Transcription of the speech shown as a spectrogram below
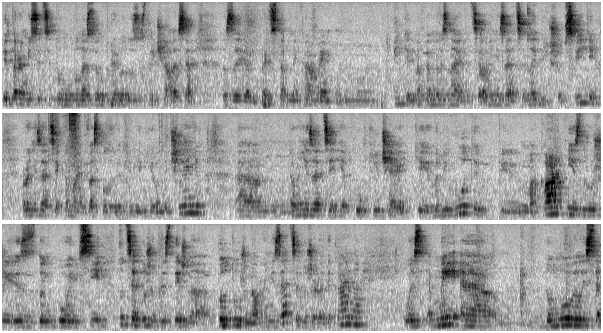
півтора місяці тому була з цього приводу, зустрічалася з представниками ПІТи, напевно, ви знаєте, це організація найбільша у світі, організація, яка має 2,5 мільйони членів. Ем, Організація, яку включають і Голлівуд, Маккартні з дружи з донькою. Всі ну це дуже престижна, потужна організація, дуже радикальна. Ось ми е, домовилися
